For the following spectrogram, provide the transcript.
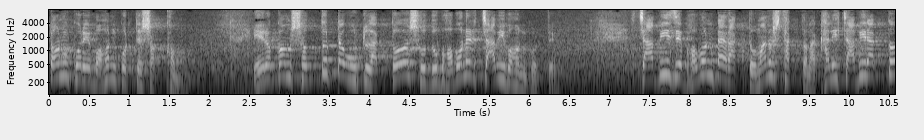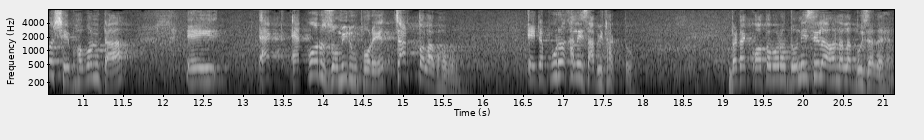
টন করে বহন করতে সক্ষম। এরকম সত্তরটা উট লাগতো শুধু ভবনের চাবি বহন করতে। চাবি যে ভবনটা রাখতো, মানুষ থাকতো না, খালি চাবি রাখতো, সে ভবনটা এই এক একর জমির উপরে চারতলা ভবন। এটা পুরো খালি চাবি থাকতো। বেটা কত বড় ধনী ছিল আল্লাহ বুঝা দেখেন।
